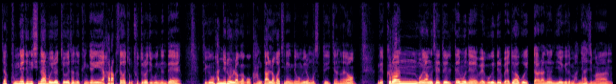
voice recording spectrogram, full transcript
자 국내 증시나 뭐 이런 쪽에서는 굉장히 하락세가 좀 두드러지고 있는데 지금 환율이 올라가고 강달러가 진행되고 뭐 이런 모습도 있잖아요. 근데 그런 모양새들 때문에 외국인들이 매도하고 있다라는 얘기를 많이 하지만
